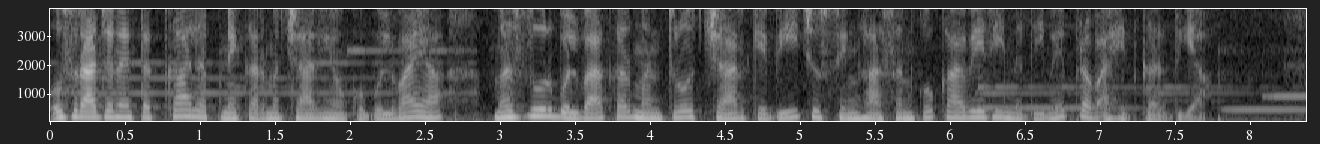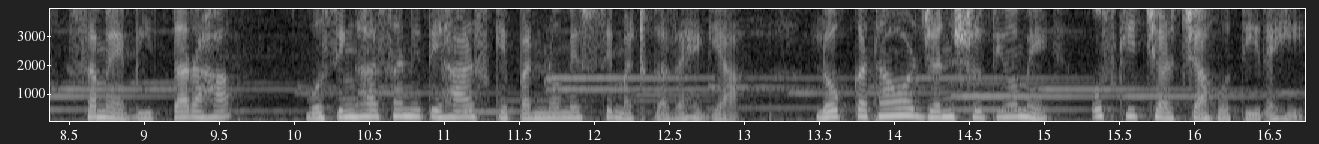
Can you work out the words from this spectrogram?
उस राजा ने तत्काल अपने कर्मचारियों को बुलवाया। मजदूर बुलवाकर मंत्रोच्चार के बीच उस सिंहासन को कावेरी नदी में प्रवाहित कर दिया। समय बीतता रहा। वो सिंहासन इतिहास के पन्नों में सिमट कर रह गया। लोक कथाओं और जनश्रुतियों में उसकी चर्चा होती रही।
